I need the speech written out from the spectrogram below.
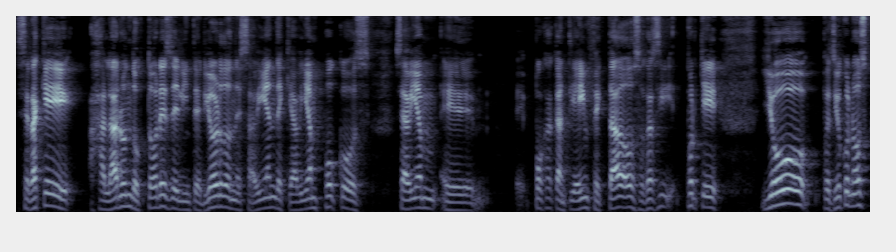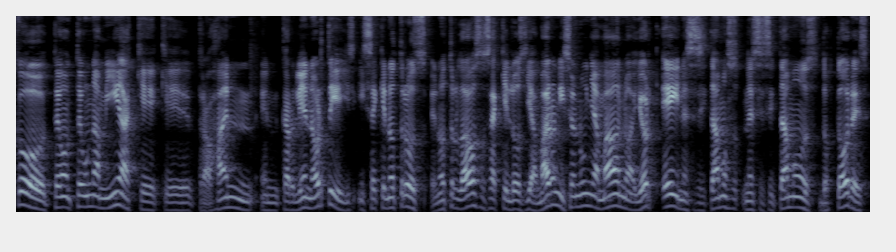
¿será que jalaron doctores del interior donde sabían de que habían pocos, se habían eh, eh, poca cantidad de infectados o casi, porque yo, pues yo conozco, tengo, tengo una amiga que, que trabajaba en, en, Carolina Norte y, sé que en otros, en otros lados, o sea, que los llamaron, y hicieron un llamado en Nueva York, hey, necesitamos, necesitamos doctores.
